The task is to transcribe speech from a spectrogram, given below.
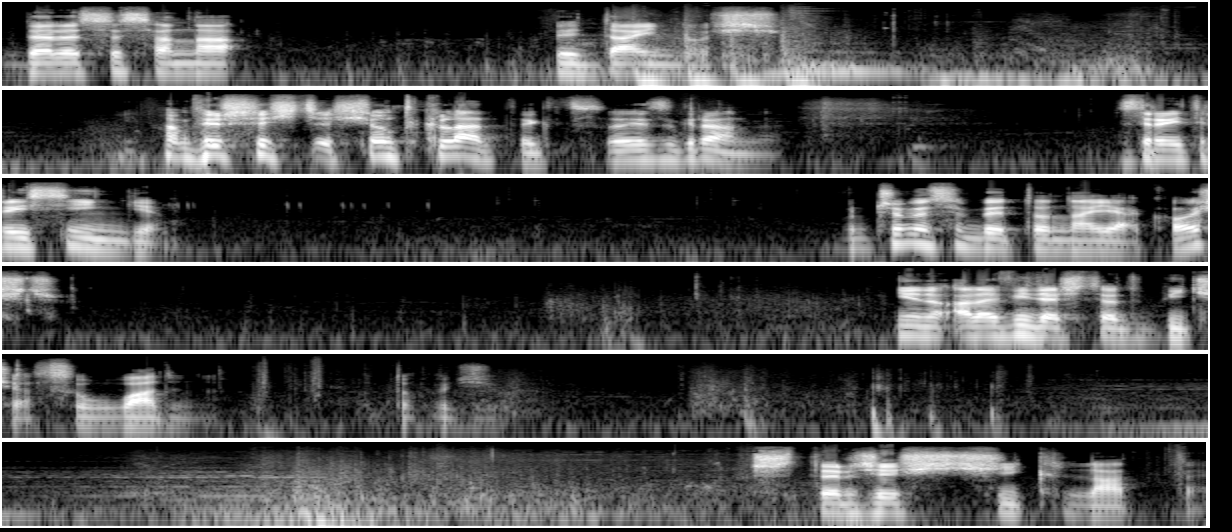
DLSS-a na wydajność. I mamy 60 klatek, co jest grane. z ray tracingiem. Włączymy sobie to na jakość. Nie no, ale widać te odbicia, są ładne. O to chodziło. Czterdzieści klatek.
